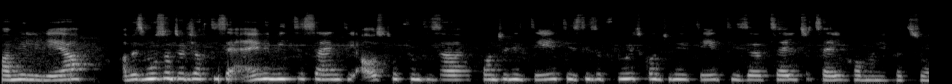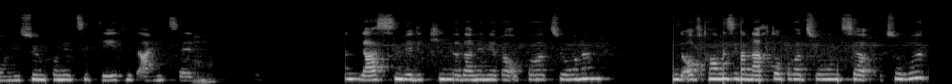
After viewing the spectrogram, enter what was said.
familiär. Aber es muss natürlich auch diese eine Mitte sein, die Ausdruck von dieser Kontinuität ist, dieser Fluid-Kontinuität, dieser Zell-zu-Zell-Kommunikation, die Synchronizität mit allen Zellen. Dann lassen wir die Kinder dann in ihre Operationen. Und oft kommen sie dann nach der Operation zurück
